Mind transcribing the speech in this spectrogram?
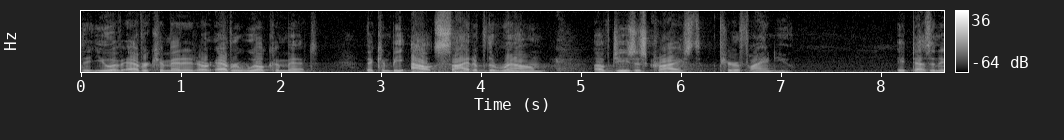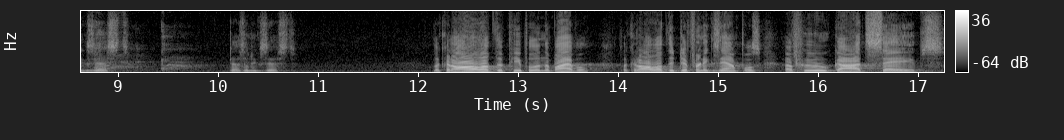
that you have ever committed or ever will commit that can be outside of the realm of Jesus Christ purifying you. It doesn't exist. It doesn't exist. Look at all of the people in the Bible. Look at all of the different examples of who God saves.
